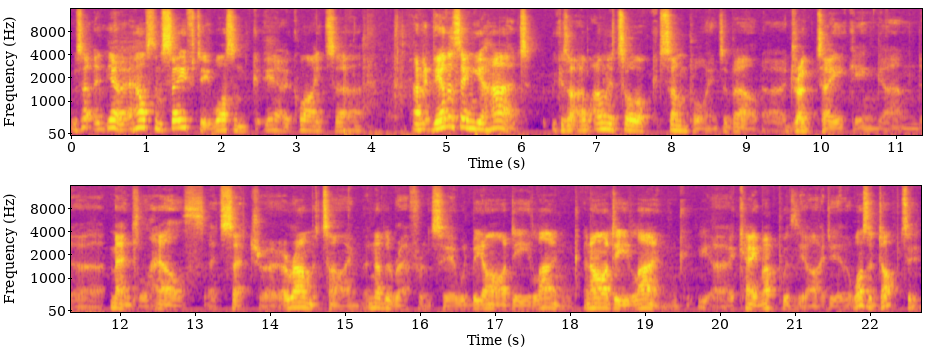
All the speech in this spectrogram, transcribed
Was that you know health and safety wasn't you know quite. Uh, I mean the other thing you had because I, I want to talk at some point about uh, drug taking and uh, mental health etc. Around the time another reference here would be R.D. Laing and R.D. Laing uh, came up with the idea that was adopted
